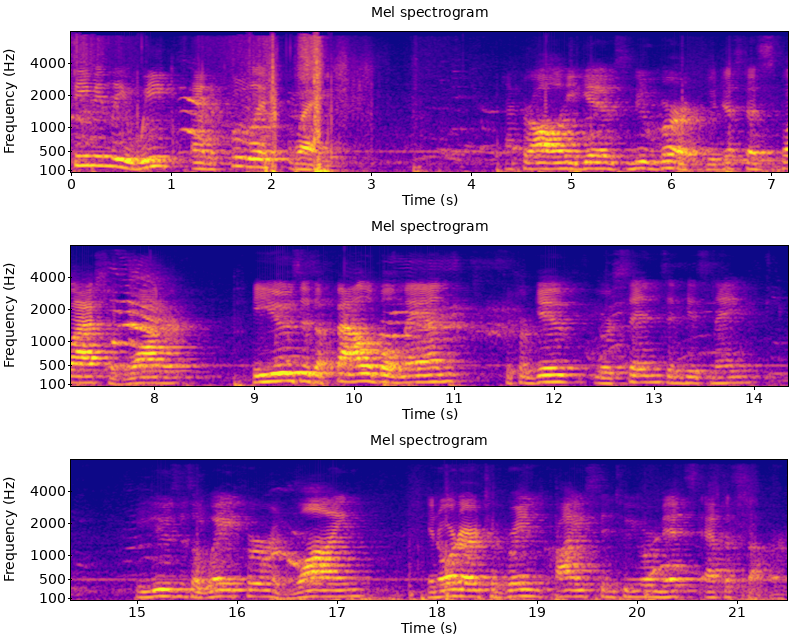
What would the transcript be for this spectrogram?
seemingly weak and foolish ways. After all, He gives new birth with just a splash of water. He uses a fallible man to forgive your sins in His name. He uses a wafer and wine in order to bring Christ into your midst at the supper.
